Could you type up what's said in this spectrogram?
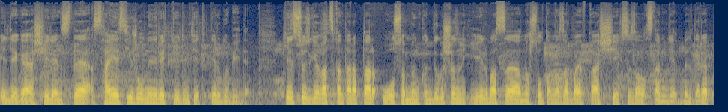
Елдегі шиеленісті саяси жолмен реттеудің тетіктері көбейді. Келіссөзге қатысқан тараптар осы мүмкіндік үшін елбасы Нұрсұлтан Назарбаевқа шексіз алғыстарын білдіріп,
